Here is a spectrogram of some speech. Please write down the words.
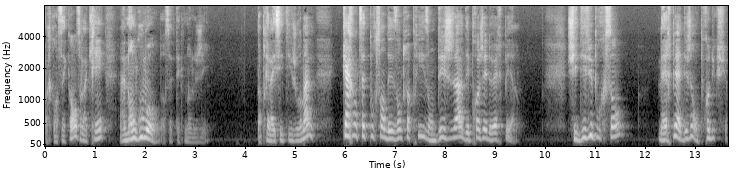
Par conséquent, cela crée un engouement dans cette technologie. D'après l'ICT Journal, 47% des entreprises ont déjà des projets de RPA. Chez 18%, la RPA est déjà en production.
